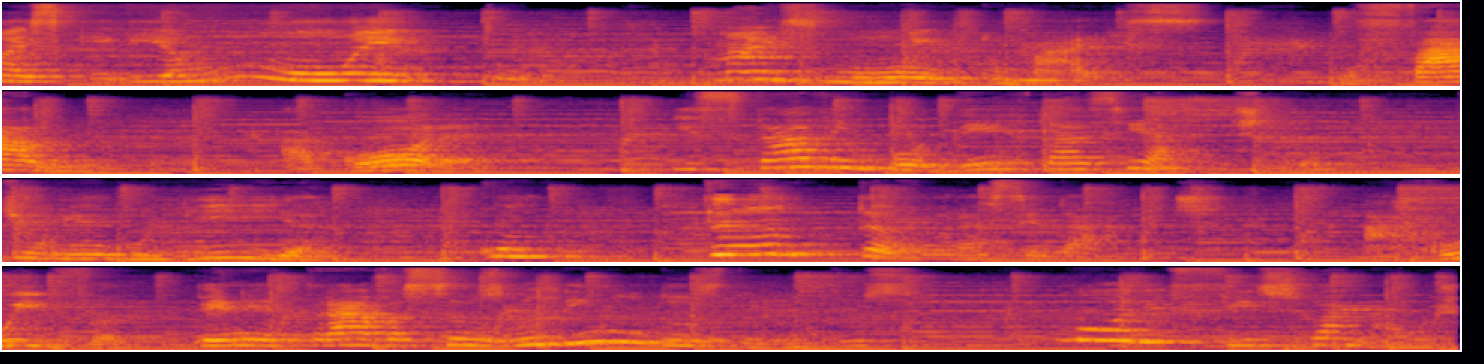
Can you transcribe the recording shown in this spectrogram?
mas queria muito, mas muito mais. O falo, agora, estava em poder da asiática, que o engolia com tanta voracidade. A ruiva penetrava seus lindos dedos no orifício anal de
